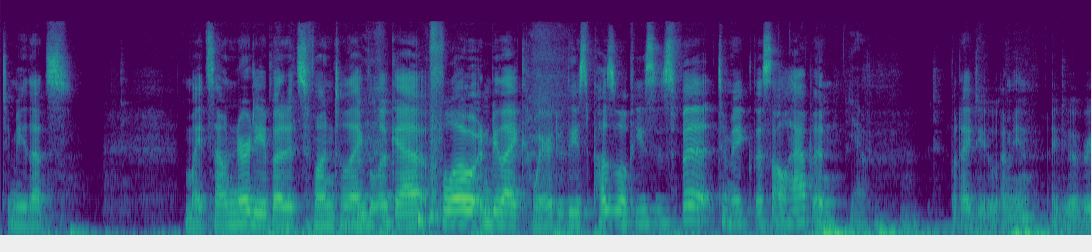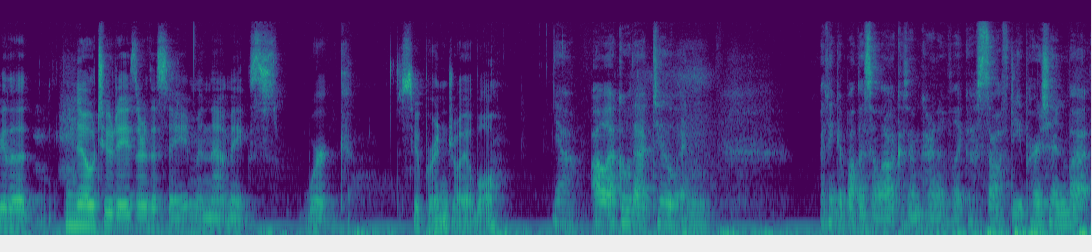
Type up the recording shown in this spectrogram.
to me that's might sound nerdy but it's fun to like mm-hmm. look at float and be like where do these puzzle pieces fit to make this all happen Yeah. Mm-hmm. but I do I mean I do agree that no two days are the same and that makes work super enjoyable Yeah, I'll echo that too. And I think about this a lot because I'm kind of like a softy person, but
